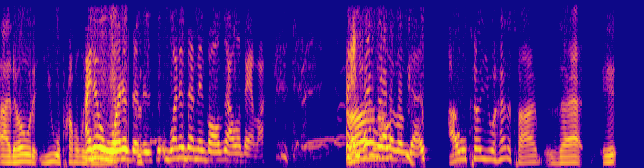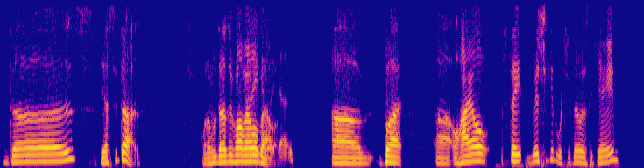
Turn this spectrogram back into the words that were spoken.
I know that you will probably. I know one of them to is one of them involves Alabama. I know one of them does. I will tell you ahead of time that it does. Yes, it does. One of them does involve Alabama. does. Um, but uh, Ohio State, Michigan, which is known as the game,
